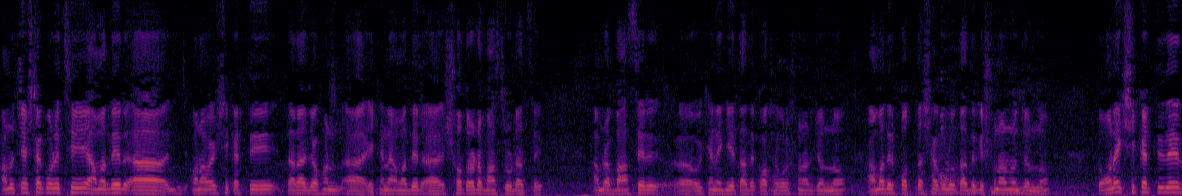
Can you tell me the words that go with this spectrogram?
আমরা চেষ্টা করেছি আমাদের আহ, অনাবাসিক শিক্ষার্থী তারা যখন এখানে আমাদের সতেরোটা বাস রুট আছে আমরা বাসের ওইখানে গিয়ে তাদের কথাগুলো শোনার জন্য, আমাদের প্রত্যাশাগুলো তাদেরকে শোনানোর জন্য। তো অনেক শিক্ষার্থীদের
